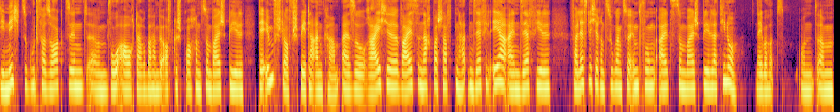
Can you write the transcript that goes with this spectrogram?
die nicht so gut versorgt sind, ähm, wo auch, darüber haben wir oft gesprochen, zum Beispiel der Impfstoff später ankam. Also reiche, weiße Nachbarschaften hatten sehr viel eher einen sehr viel verlässlicheren Zugang zur Impfung als zum Beispiel Latino-Neighborhoods. Und ähm,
